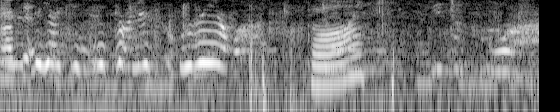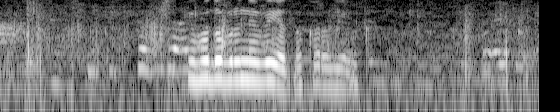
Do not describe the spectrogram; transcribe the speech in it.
Я сидела не скрыла. Так. Його добре не видно, Каролінка. Это не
